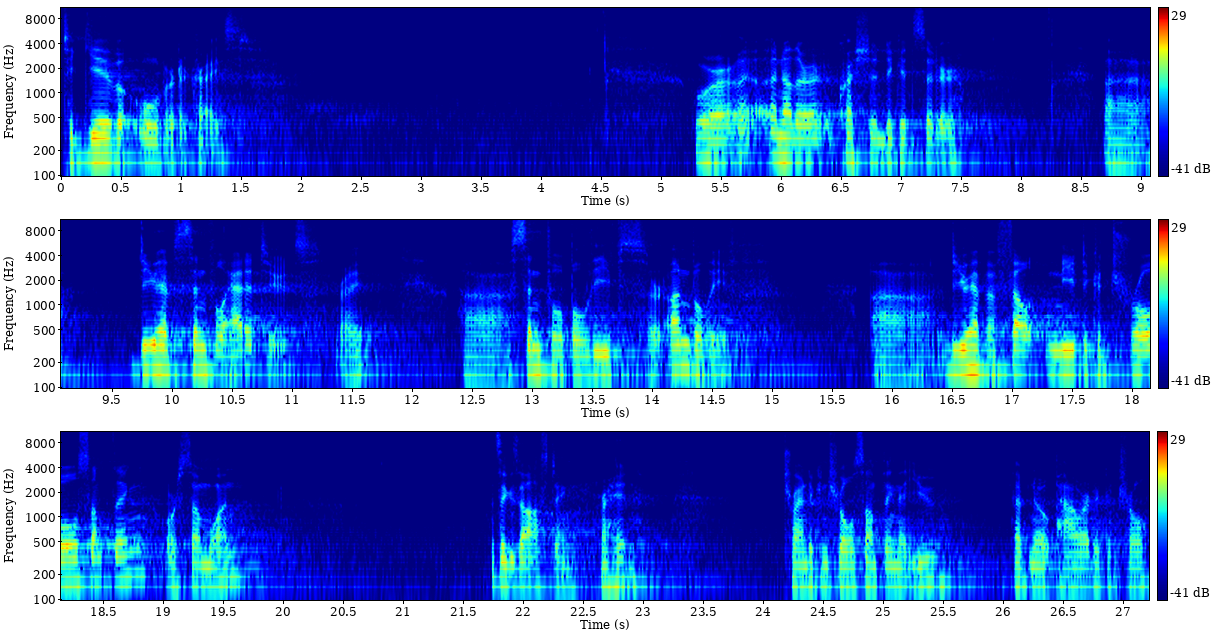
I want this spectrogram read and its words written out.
to give over to Christ. Or another question to consider uh, Do you have sinful attitudes, right? Uh, sinful beliefs or unbelief? Uh, do you have a felt need to control something or someone? It's exhausting, right? Trying to control something that you have no power to control.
